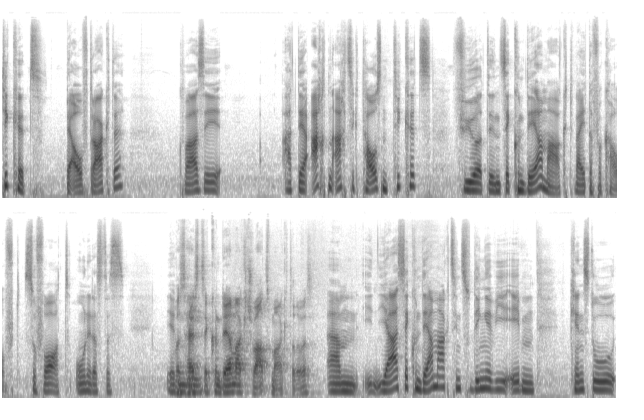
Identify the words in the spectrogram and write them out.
Ticketbeauftragte quasi hat der 88.000 Tickets für den Sekundärmarkt weiterverkauft. Sofort, ohne dass das. Was heißt Sekundärmarkt, Schwarzmarkt oder was? Ähm, ja, Sekundärmarkt sind so Dinge wie eben, kennst du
